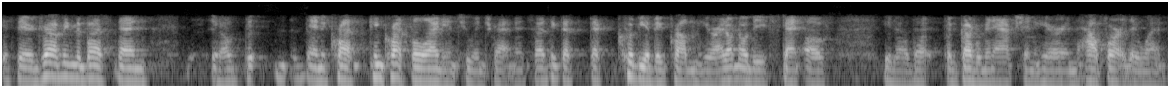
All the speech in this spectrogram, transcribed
if they're driving the bus, then you know, then it cross can cross the line into entrapment. So I think that that could be a big problem here. I don't know the extent of, you know, the the government action here and how far they went.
